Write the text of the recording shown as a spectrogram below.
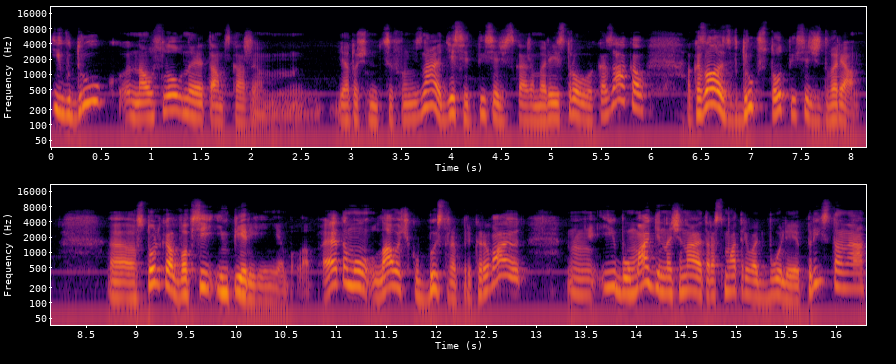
И вдруг на условные, там, скажем, я точно цифру не знаю, 10 тысяч, скажем, регистровых казаков, оказалось вдруг 100 тысяч дворян. Столько во всей империи не было. Поэтому лавочку быстро прикрывают и бумаги начинают рассматривать более пристально.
